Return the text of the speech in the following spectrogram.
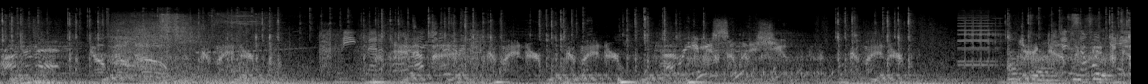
Roger that. Go, go, go. Commander. Need medical attention? Commander, Commander. Give you some issue. Commander. Did someone pay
